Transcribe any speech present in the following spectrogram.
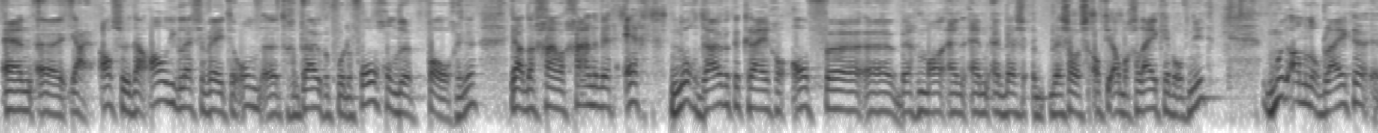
En eh, ja, als we nou al die lessen weten om eh, te gebruiken voor de volgende pogingen, ja, dan gaan we gaandeweg echt nog duidelijker krijgen of eh, eh, Bergman en, en, en Bes- Bezos, of die allemaal gelijk hebben of niet. Moet allemaal nog blijken. Eh,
